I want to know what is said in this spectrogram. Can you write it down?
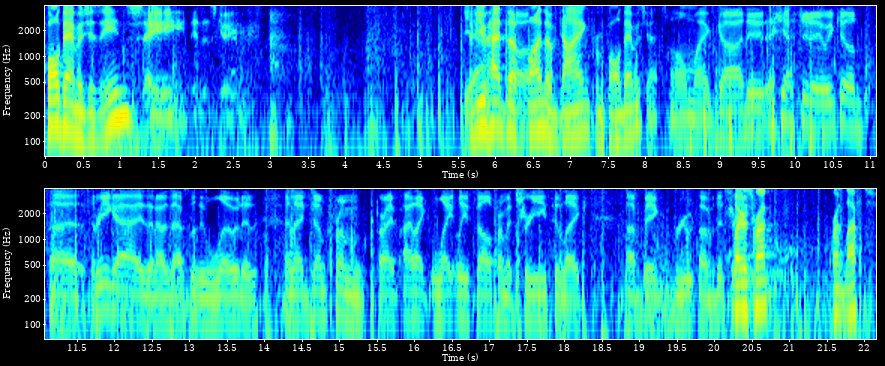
Fall damage is insane in this game. Have you had the Oh. fun of dying from fall damage yet? Oh my god, dude. Yesterday we killed uh, three guys and I was absolutely loaded. And I jumped from, or I, I like lightly fell from a tree to like a big root of the tree. Players front. Front left.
